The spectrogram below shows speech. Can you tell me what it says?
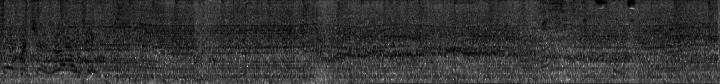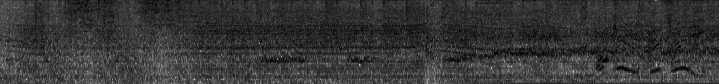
Engine temperature is rising. Okay, it's ready.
